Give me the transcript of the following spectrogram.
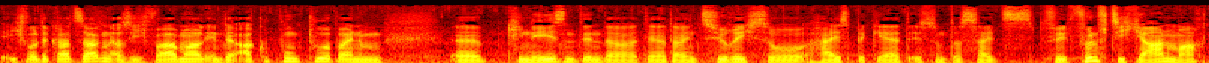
ich wollte gerade sagen, also ich war mal in der Akupunktur bei einem äh, Chinesen, den da, der da in Zürich so heiß begehrt ist und das seit 50 Jahren macht.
